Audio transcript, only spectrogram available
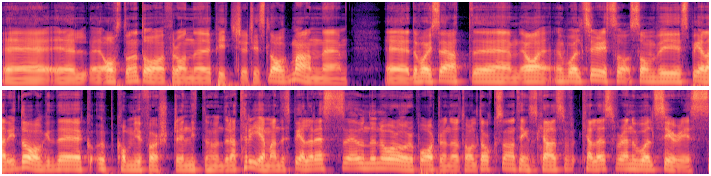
Eh, eh, avståndet då från eh, pitcher till slagman. Eh, eh, det var ju så att, eh, ja, World Series som vi spelar idag, det uppkom ju först 1903, men det spelades under några år på 1800-talet också, någonting som kallades, kallades för en World Series.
